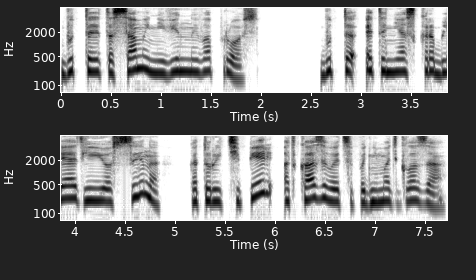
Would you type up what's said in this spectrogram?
Будто это самый невинный вопрос. Будто это не оскорбляет ее сына, который теперь отказывается поднимать глаза.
